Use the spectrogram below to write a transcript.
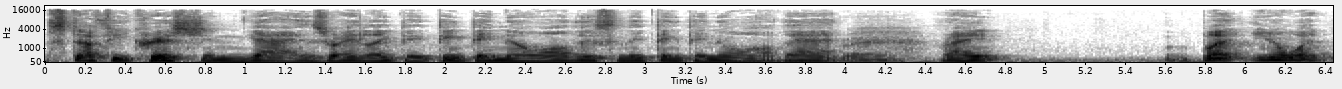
stuffy Christian guys, right? Like they think they know all this and they think they know all that, Right. right? But you know what?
